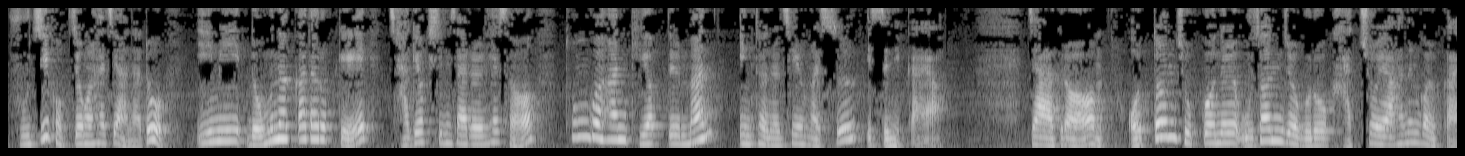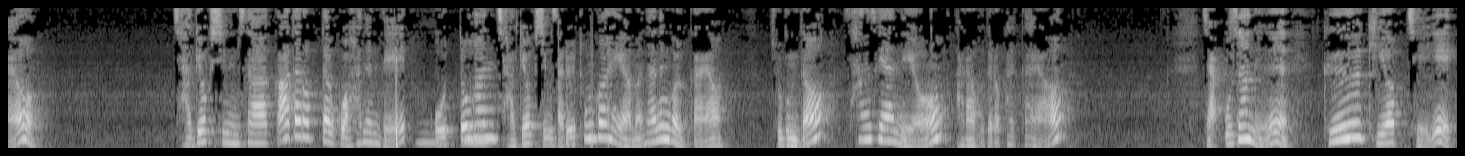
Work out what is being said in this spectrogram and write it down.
굳이 걱정을 하지 않아도 이미 너무나 까다롭게 자격 심사를 해서 통과한 기업들만 인턴을 채용할 수 있으니까요. 자, 그럼 어떤 조건을 우선적으로 갖춰야 하는 걸까요? 자격심사 까다롭다고 하는데 어떠한 자격심사를 통과해야만 하는 걸까요? 조금 더 상세한 내용 알아보도록 할까요? 자, 우선은 그 기업체에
